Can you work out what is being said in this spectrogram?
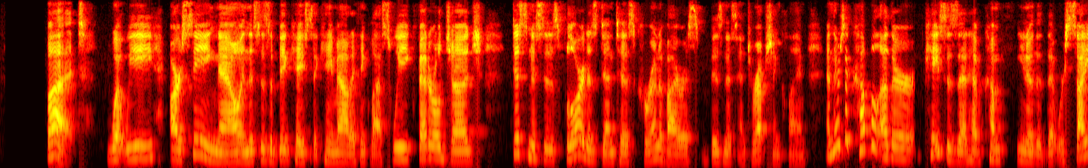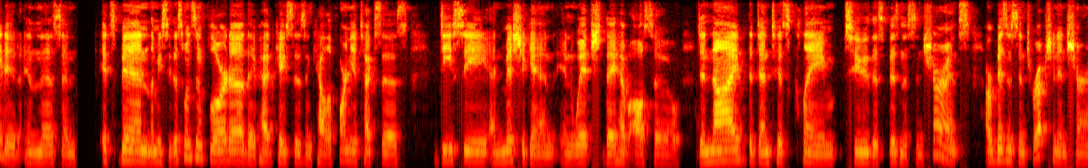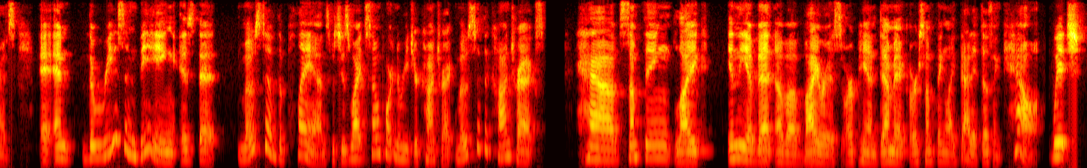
But what we are seeing now, and this is a big case that came out, I think, last week, federal judge dismisses Florida's dentist coronavirus business interruption claim. And there's a couple other cases that have come, you know, that, that were cited in this. And it's been, let me see, this one's in Florida. They've had cases in California, Texas, DC, and Michigan, in which they have also denied the dentist claim to this business insurance or business interruption insurance. And the reason being is that most of the plans, which is why it's so important to read your contract, most of the contracts have something like in the event of a virus or pandemic or something like that, it doesn't count, which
